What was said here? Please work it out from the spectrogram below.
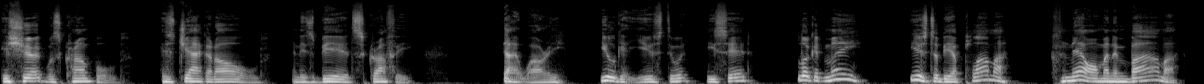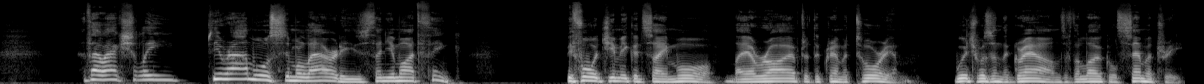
His shirt was crumpled, his jacket old, and his beard scruffy. Don't worry, you'll get used to it, he said. Look at me. Used to be a plumber. Now I'm an embalmer. Though actually, there are more similarities than you might think. Before Jimmy could say more, they arrived at the crematorium, which was in the grounds of the local cemetery.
